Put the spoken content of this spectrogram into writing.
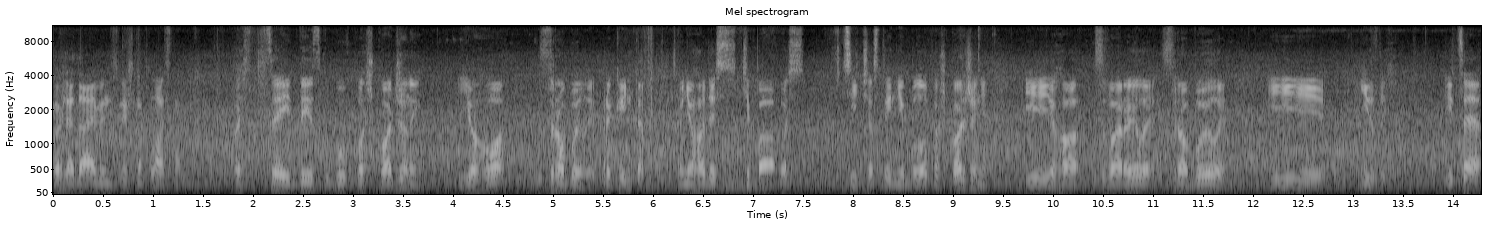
Виглядає він, звісно, класно. Ось цей диск був пошкоджений, його зробили. Прикиньте, у нього десь, типа, ось в цій частині було пошкодження, і його зварили, зробили і їздить. І це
